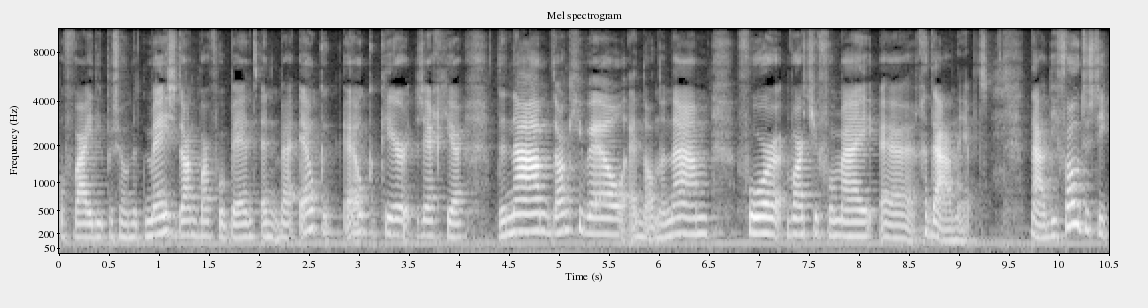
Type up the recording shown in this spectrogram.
Of waar je die persoon het meest dankbaar voor bent. En bij elke, elke keer zeg je de naam, dankjewel. En dan de naam voor wat je voor mij uh, gedaan hebt. Nou, die foto's, die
